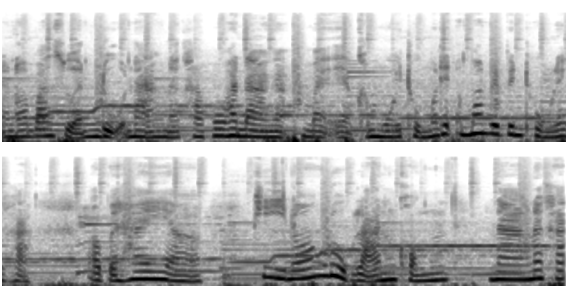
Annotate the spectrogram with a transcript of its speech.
นางน้อยบ้านสวนดุนางนะคะ เพราะว่านางอะมาแอบขโมยถุงเมล็ดอัลมอนด์ไปเป็นถุงเลยค่ะ เอาไปให้อ่าพี่น้องลูกหลานของนางนะคะ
